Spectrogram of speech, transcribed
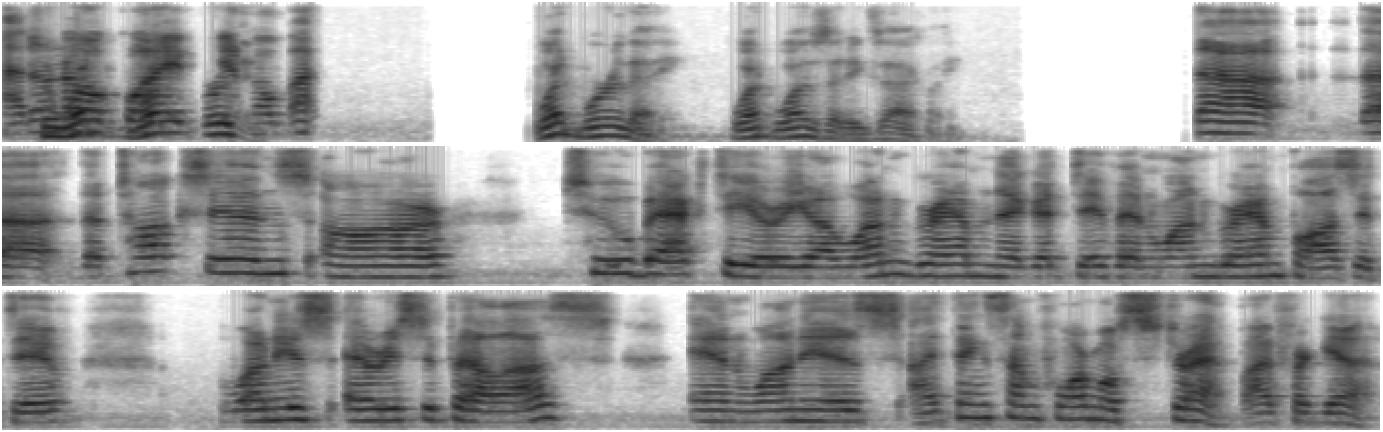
I don't so know what, quite, what you know, but what were they? What was it exactly? The the the toxins are two bacteria, one gram negative and one gram positive. One is erysipelas, and one is I think some form of strep. I forget.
